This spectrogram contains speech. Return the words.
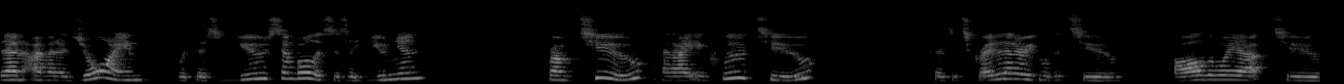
Then I'm going to join with this U symbol. This is a union from 2, and I include 2 because it's greater than or equal to 2 all the way up to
